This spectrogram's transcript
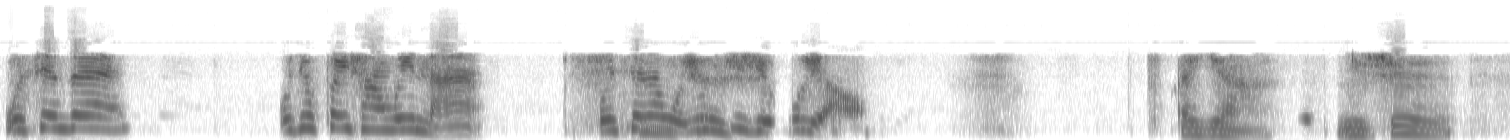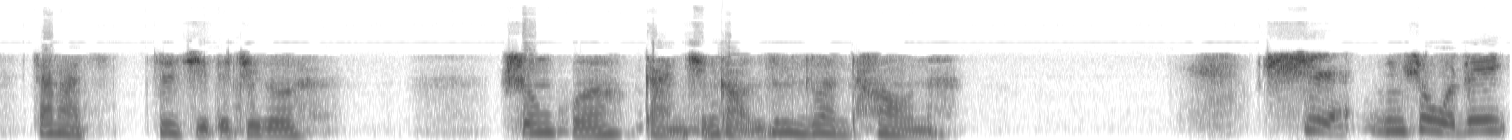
我现在我就非常为难，我现在我又拒绝不了。哎呀，你这咋把自己的这个生活感情搞得这么乱套呢？是，你说我这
